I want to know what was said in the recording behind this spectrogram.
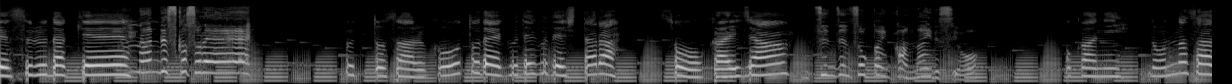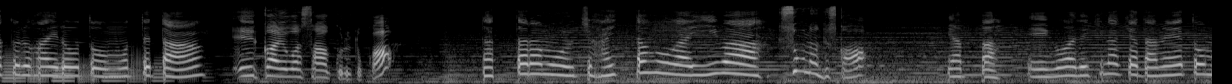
グデグデするだけ。なんですかそれ。フットサルコートでグデグデしたら爽快じゃん。全然爽快感ないですよ。他にどんなサークル入ろうと思ってた？英会話サークルとか？だったらもううち入った方がいいわ。そうなんですか？やっぱ英語はできなきゃダメと思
